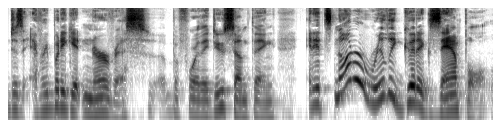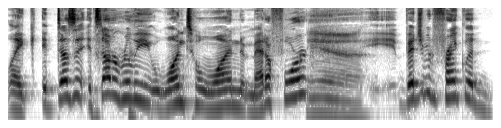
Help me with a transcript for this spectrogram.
Does everybody get nervous before they do something? And it's not a really good example. Like it doesn't. It's not a really one to one metaphor. Yeah. Benjamin Franklin,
